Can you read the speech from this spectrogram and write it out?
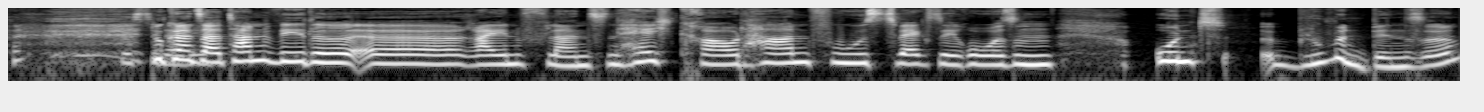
Du kannst da Tannenwedel äh, reinpflanzen, Hechtkraut, Hahnfuß, Zwergseerosen und Blumenbinse.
